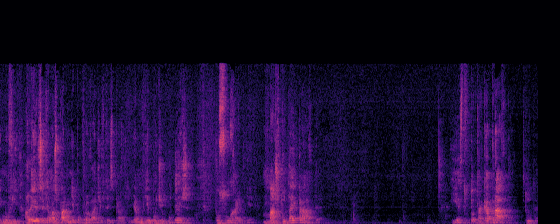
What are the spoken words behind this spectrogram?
i mówi, ale ja czekam, aż Pan mnie poprowadzi w tej sprawie. Ja mówię, bo Cię uderzę. Posłuchaj mnie, masz tutaj prawdę. Jest to taka prawda tutaj.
